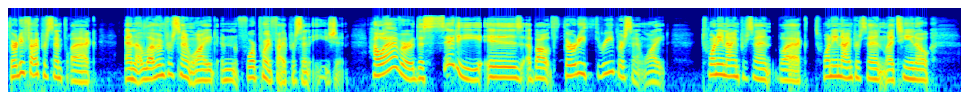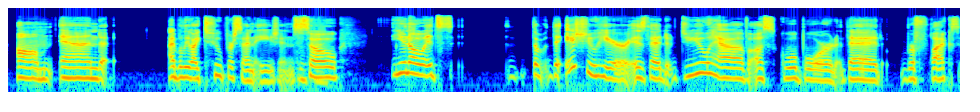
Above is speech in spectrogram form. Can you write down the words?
35% Black, and 11% white, and 4.5% Asian. However, the city is about 33% white, 29% Black, 29% Latino, um, and I believe like 2% Asian. Okay. So, you know, it's the the issue here is that do you have a school board that reflects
